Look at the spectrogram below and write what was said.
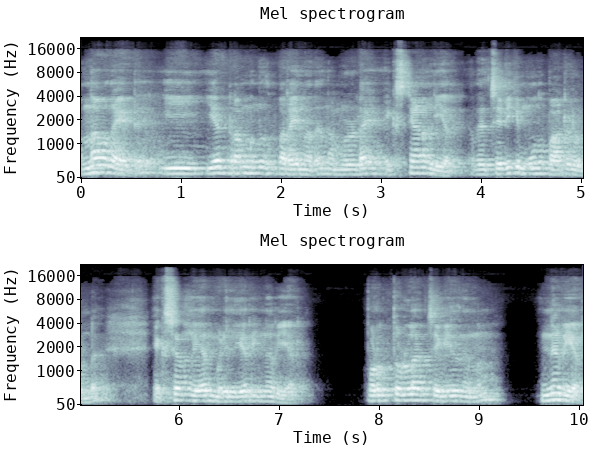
ഒന്നാമതായിട്ട് ഈ ഇയർ ഡ്രം എന്ന് പറയുന്നത് നമ്മളുടെ എക്സ്റ്റേണൽ ഇയർ അതായത് ചെവിക്ക് മൂന്ന് പാർട്ടുകളുണ്ട് external ear middle ear inner ear പുറത്തുള്ള ചെവിയിൽ നിന്നും ഇന്നർ ഇയർ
